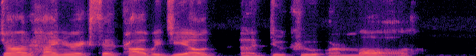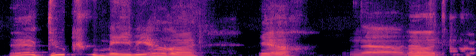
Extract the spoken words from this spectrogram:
John Heinrich said probably GL uh, Dooku or Maul. Eh, Dooku maybe. I don't know. Yeah. No, Uh. Tyler,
